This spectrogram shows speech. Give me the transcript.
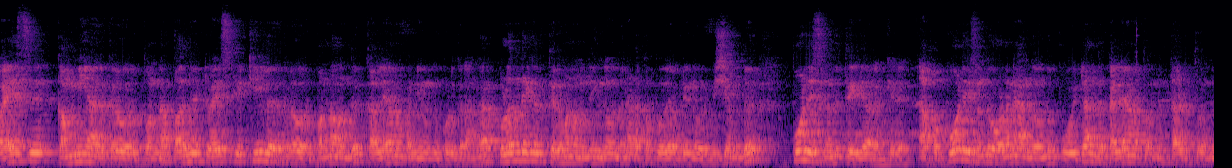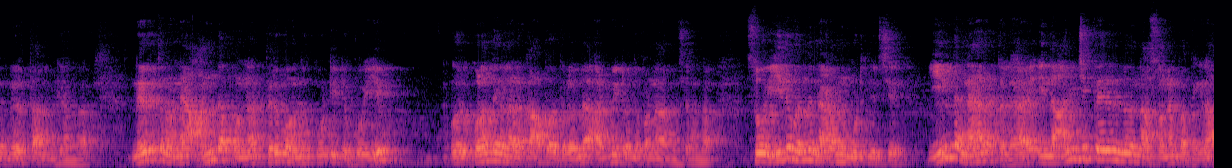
வயசு கம்மியா இருக்கிற ஒரு பொண்ணை பதினெட்டு வயசுக்கு கீழே இருக்கிற ஒரு பொண்ணை வந்து கல்யாணம் பண்ணி வந்து கொடுக்குறாங்க. குழந்தைகள் திருமணம் வந்து இங்க வந்து நடக்க போகுது அப்படின்னு ஒரு விஷயம் வந்து போலீஸ்க்கு வந்து தெரிய ஆரம்பிக்குது. அப்போ போலீஸ் வந்து உடனே அங்க வந்து போயிட்டு அந்த கல்யாணத்தை வந்து தடுத்து வந்து நிறுத்த ஆரம்பிக்கிறாங்க. நிறுத்தினோடனே அந்த பொண்ணை திரும்ப வந்து கூட்டிட்டு போய் ஒரு குழந்தைகளோட காப்பகத்துல வந்து அட்மிட் வந்து பண்ண ஆரம்பிச்சாங்க ஸோ இது வந்து நடந்து முடிஞ்சிச்சு. இந்த நேரத்துல இந்த அஞ்சு பேருன்னு நான் சொன்னேன் பார்த்தீங்கன்னா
